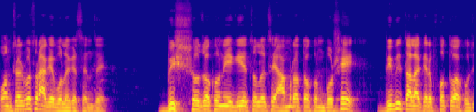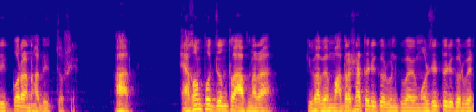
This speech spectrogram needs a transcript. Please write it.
পঞ্চাশ বছর আগে বলে গেছেন যে, বিশ্ব যখন এগিয়ে চলেছে, আমরা তখন বসে বিবি তালাকের ফতোয়া খুঁজি, কোরআন, হাদিস চষে আর এখন পর্যন্ত আপনারা কীভাবে মাদ্রাসা তৈরি করবেন, কীভাবে মসজিদ তৈরি করবেন,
